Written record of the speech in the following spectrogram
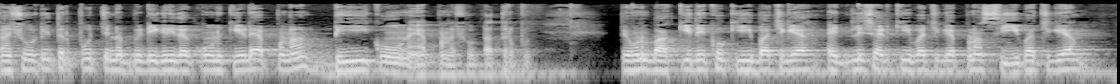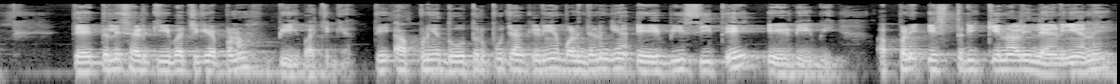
ਤਾਂ ਛੋਟੀ ਤਰਪੁੱਚ 'ਚ 90 ਡਿਗਰੀ ਦਾ ਕੋਣ ਕਿਹੜਾ ਆਪਣਾ ਡੀ ਕੋਣ ਹੈ, ਆਪਣਾ ਛੋਟਾ ਤ੍ਰਿਭੁਜ ਤੇ ਹੁਣ ਬਾਕੀ ਦੇਖੋ ਕੀ ਬਚ ਗਿਆ। ਇਧਰਲੀ ਸਾਈਡ ਕੀ ਬਚ ਗਿਆ? ਆਪਣਾ ਸੀ ਬਚ ਗਿਆ। ਤੇ ਇਧਰਲੀ ਸਾਈਡ ਕੀ ਬਚ ਗਿਆ? ਆਪਣਾ ਪੀ ਬਚ ਗਿਆ। ਤੇ ਆਪਣੀਆਂ ਦੋ ਤ੍ਰਿਭੁਜਾਂ ਕਿਹੜੀਆਂ ਬਣ ਜਾਣਗੀਆਂ? ਏ ਬੀ ABC ਤੇ ਬੀ ਆਪਣੇ ਇਸ ਤਰੀਕੇ ਨਾਲ ਹੀ ਲੈਣੀਆਂ ਨੇ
